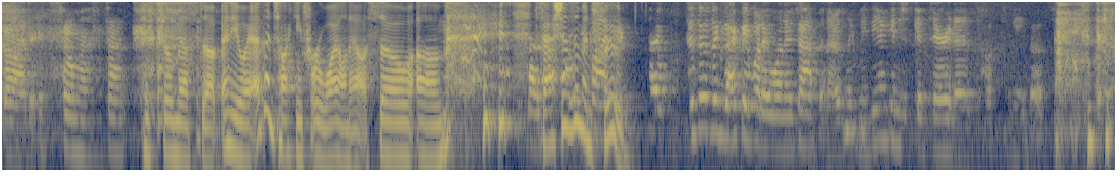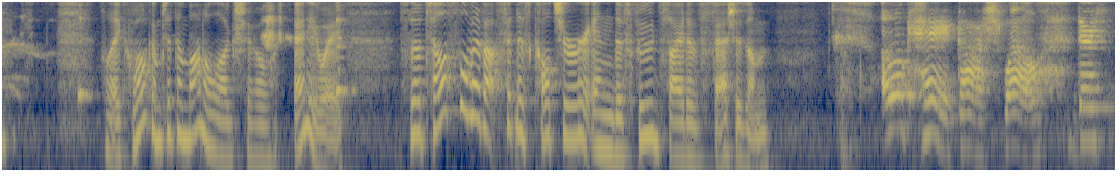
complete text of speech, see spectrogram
God, it's so messed up. it's so messed up. Anyway, I've been talking for a while now. So um, fascism and food. I, this is exactly what I wanted to happen. I was like, maybe I can just get Sarah to talk to me about. it's like, welcome to the monologue show. Anyway, so tell us a little bit about fitness culture and the food side of fascism. Okay, gosh, well, there's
